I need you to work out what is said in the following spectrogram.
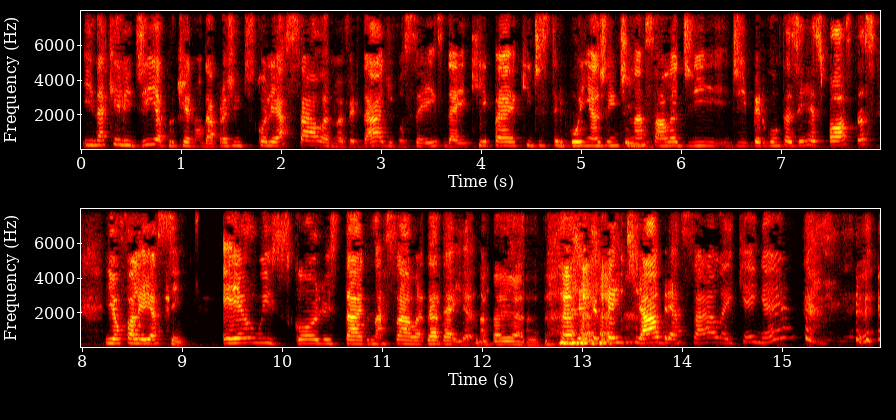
E naquele dia, porque não dá para a gente escolher a sala, não é verdade? Vocês da equipe é que distribuem a gente Sim. na sala de, de perguntas e respostas. E eu falei assim: eu escolho estar na sala da Dayana. Dayana. De repente abre a sala e quem é?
